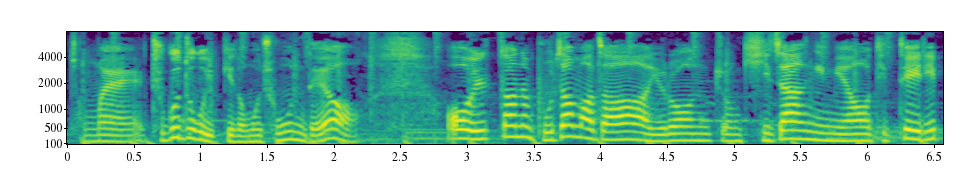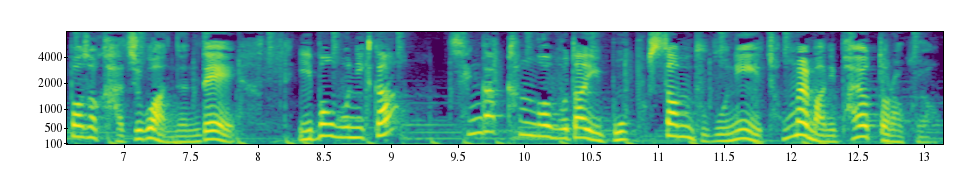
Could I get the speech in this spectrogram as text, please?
정말 두고두고 입기 너무 좋은데요. 어, 일단은 보자마자 이런 좀 기장이며 디테일이 이뻐서 가지고 왔는데 입어보니까 생각한 것보다 이 목선 부분이 정말 많이 파였더라고요.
